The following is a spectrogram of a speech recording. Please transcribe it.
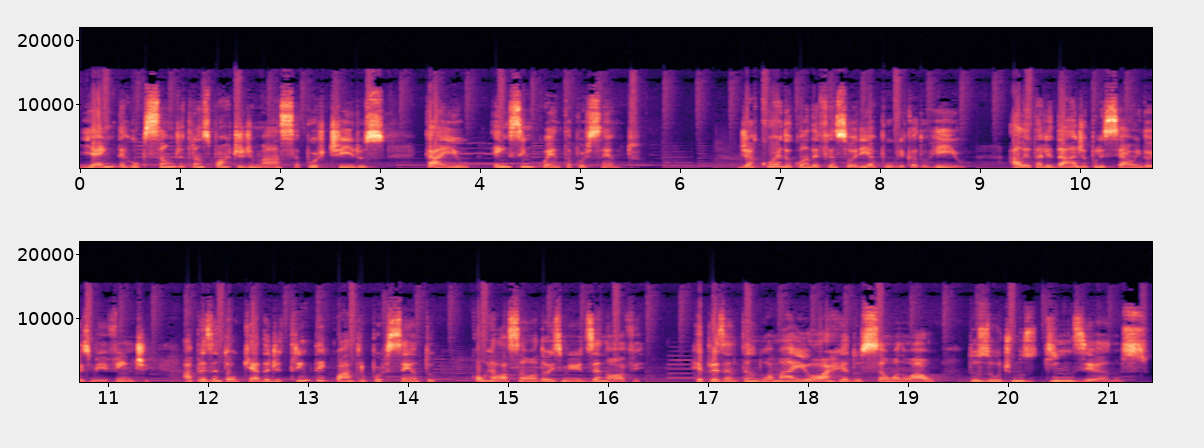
E a interrupção de transporte de massa por tiros caiu em 50%. De acordo com a Defensoria Pública do Rio, a letalidade policial em 2020 apresentou queda de 34% com relação a 2019, representando a maior redução anual dos últimos 15 anos.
